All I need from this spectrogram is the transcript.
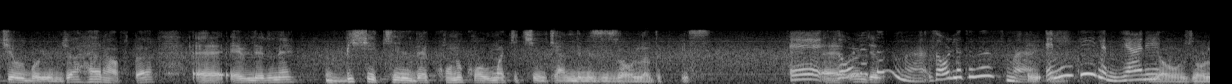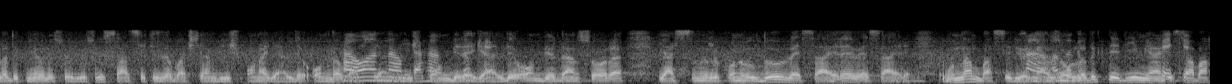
3 yıl boyunca her hafta e, evlerine bir şekilde konuk olmak için kendimizi zorladık biz. Ee, zorladın önce- mı? Zorladınız mı? Ee, Emin değilim. Yani Ya zorladık niye öyle söylüyorsunuz? Saat 8'de başlayan bir iş 10'a geldi. 10'da o başlayan bir iş anlamda, ha, 11'e okey. geldi. 11'den sonra yaş sınırı konuldu vesaire vesaire. Bundan bahsediyorum. Ha, yani anladım. zorladık dediğim yani Peki. sabah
